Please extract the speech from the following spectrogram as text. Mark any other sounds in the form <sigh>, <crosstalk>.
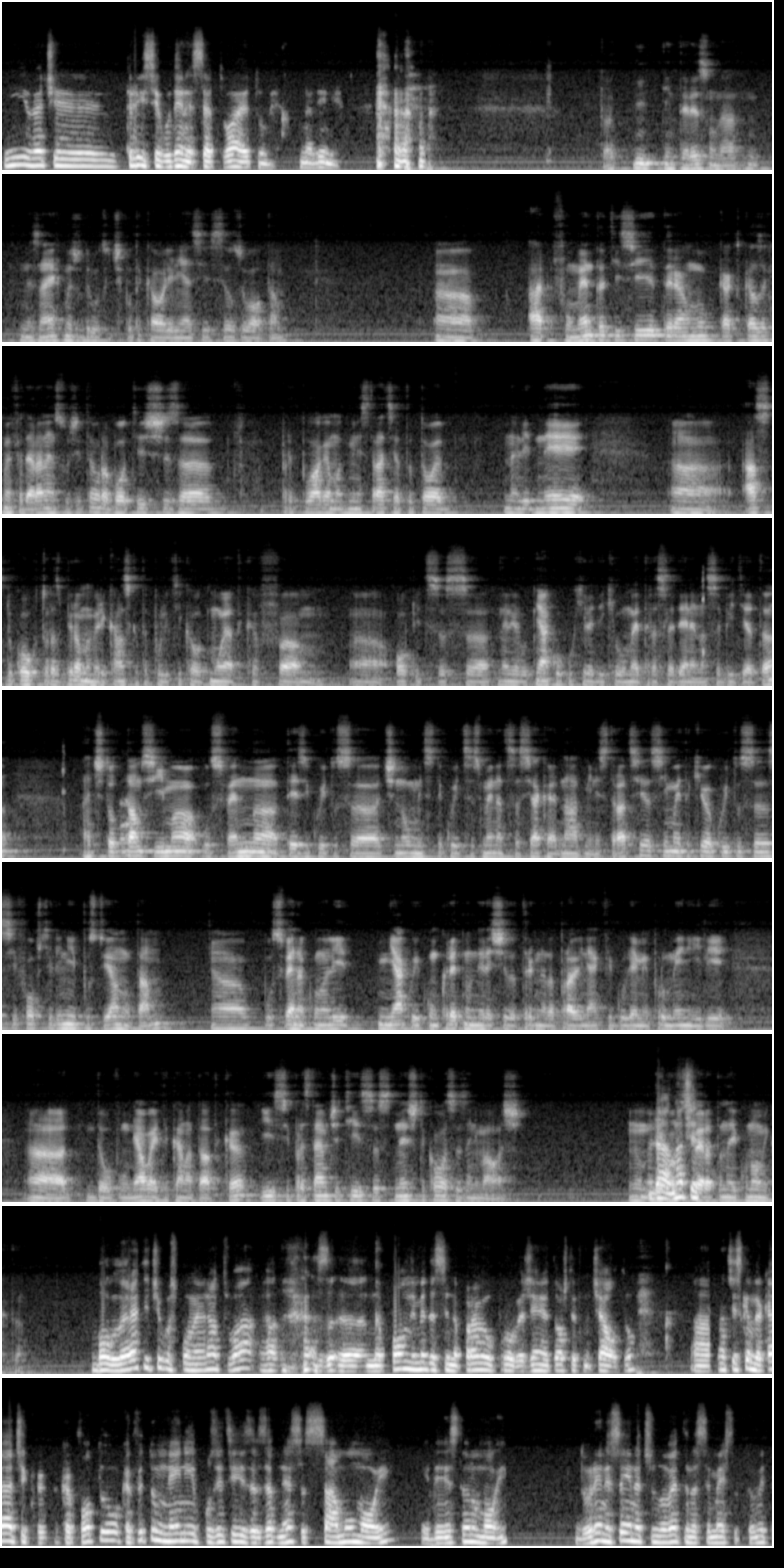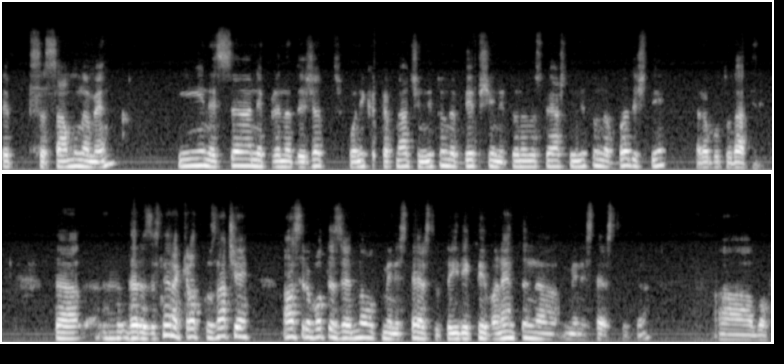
И вече 30 години след това ето ме на линия. <laughs> Това е интересно, да. Не знаех, между другото, че по такава линия си се озовал там. А, а в момента ти си, реално, както казахме, федерален служител, работиш за, предполагам, администрацията, то е, нали, не е, аз, доколкото разбирам американската политика от моя такъв а, опит с, а, нали, от няколко хиляди километра следене на събитията, Значи, то там си има, освен на тези, които са чиновниците, които се сменят с всяка една администрация, си има и такива, които са си в общи линии постоянно там. А, освен ако нали, някой конкретно не реши да тръгне да прави някакви големи промени или а, да уволнява и така нататък. И си представям, че ти с нещо такова се занимаваш. Но нали, да, в значи... сферата на економиката. Благодаря ти, че го спомена това. <laughs> Напомни ми да си направя опровержението още в началото. А, значи искам да кажа, че каквото, каквито мнения и позиции изразят днес са само мои, единствено мои. Дори не са и на членовете на семейството ми, те са само на мен и не са, не принадлежат по никакъв начин нито на бивши, нито на настоящи, нито на бъдещи работодатели. Да, да разясня накратко, значи аз работя за едно от министерствата или еквивалента на министерствата а, в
